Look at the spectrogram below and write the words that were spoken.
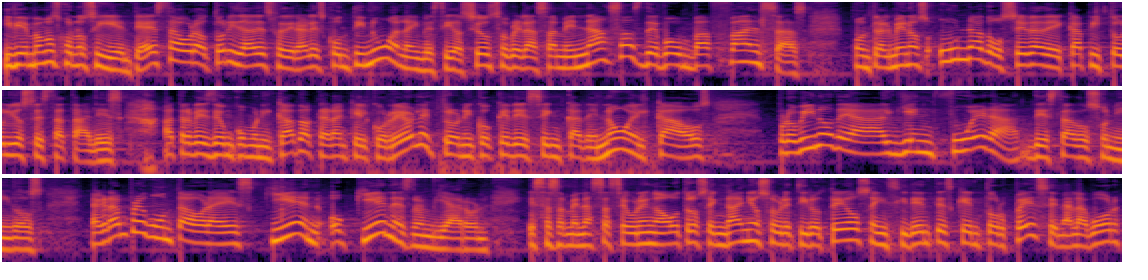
Y bien, vamos con lo siguiente. A esta hora, autoridades federales continúan la investigación sobre las amenazas de bomba falsas contra al menos una docena de capitolios estatales. A través de un comunicado aclaran que el correo electrónico que desencadenó el caos provino de alguien fuera de Estados Unidos. La gran pregunta ahora es quién o quiénes lo enviaron. Estas amenazas se unen a otros engaños sobre tiroteos e incidentes que entorpecen la labor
